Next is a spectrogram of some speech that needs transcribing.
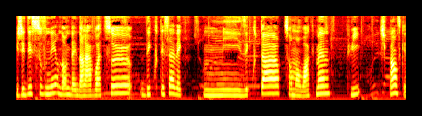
J'ai des souvenirs donc d'être dans la voiture, d'écouter ça avec mes écouteurs sur mon Walkman. Puis, je pense que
